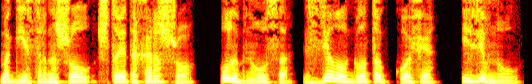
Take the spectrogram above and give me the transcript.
Магистр нашел, что это хорошо, улыбнулся, сделал глоток кофе и зевнул.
